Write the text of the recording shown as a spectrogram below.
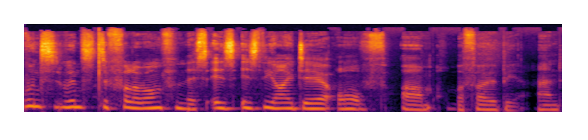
wanted, wanted to follow on from this is is the idea of um, homophobia, and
